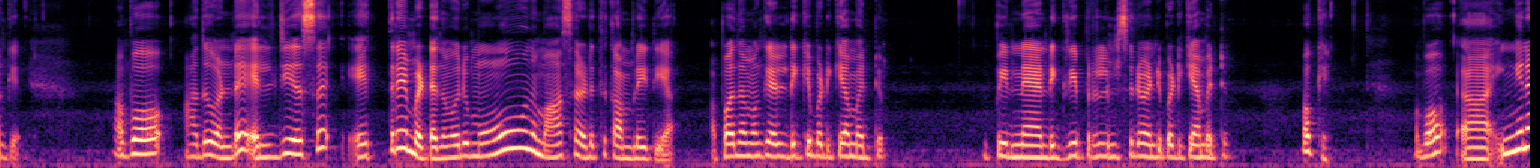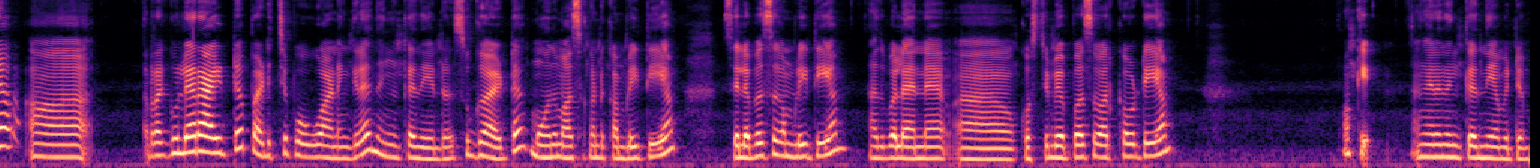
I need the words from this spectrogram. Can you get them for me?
ഓക്കെ. അപ്പോൾ അതുകൊണ്ട് എൽ ജി എസ് എത്രയും പെട്ടെന്ന് ഒരു മൂന്ന് മാസം എടുത്ത് കംപ്ലീറ്റ് ചെയ്യാം അപ്പോൾ നമുക്ക് എൽ ഡിക്ക് പഠിക്കാൻ പറ്റും. പിന്നെ ഡിഗ്രി പ്രിലിംസിന് വേണ്ടി പഠിക്കാൻ പറ്റും. ഓക്കെ. അപ്പോൾ ഇങ്ങനെ റെഗുലറായിട്ട് പഠിച്ച് പോവുകയാണെങ്കിൽ നിങ്ങൾക്ക് എന്ത് ചെയ്യേണ്ടത്? സുഖമായിട്ട് മൂന്ന് മാസം കൊണ്ട് കംപ്ലീറ്റ് ചെയ്യാം. സിലബസ് കംപ്ലീറ്റ് ചെയ്യാം. അതുപോലെ തന്നെ ക്വസ്റ്റ്യൻ പേപ്പേഴ്സ് വർക്കൗട്ട് ചെയ്യാം. ഓക്കെ. അങ്ങനെ നിങ്ങൾക്ക് എന്ത് ചെയ്യാൻ പറ്റും?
